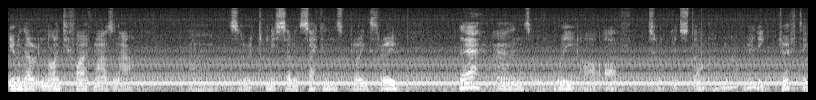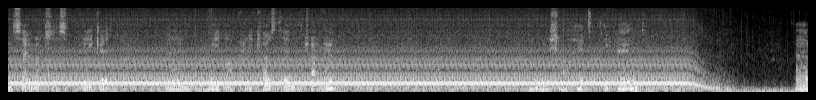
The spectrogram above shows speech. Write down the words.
even though we're at 95 miles an hour. Uh, so we're at 27 seconds going through there and we are off to a good start. We're not really drifting so much. It's pretty good. Um, we are pretty close to the end of the track now and we shall hit the end um,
